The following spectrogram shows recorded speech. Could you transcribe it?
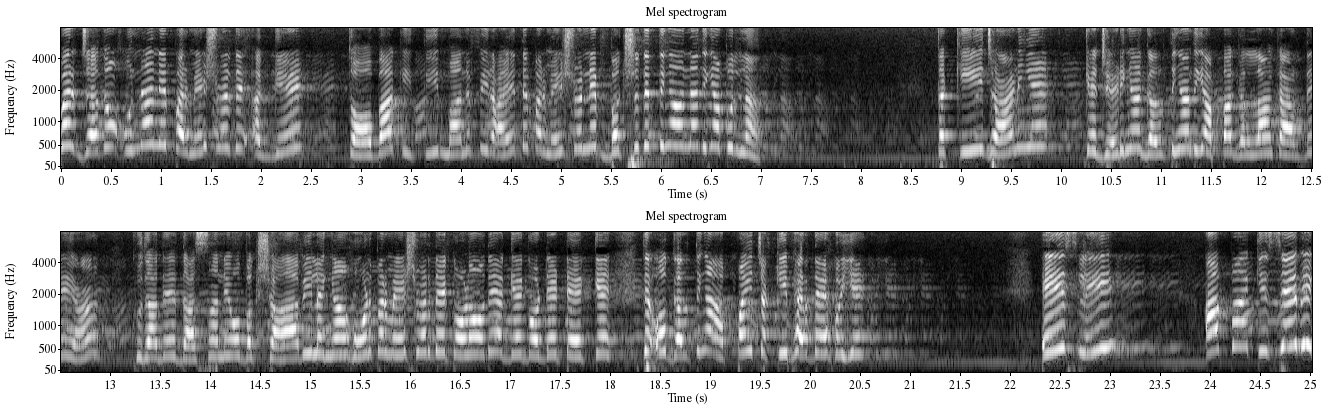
ਪਰ ਜਦੋਂ ਉਹਨਾਂ ਨੇ ਪਰਮੇਸ਼ਵਰ ਦੇ ਅੱਗੇ ਤੌਬਾ ਕੀਤੀ, ਮਨ ਫਿਰਾਏ ਤੇ ਪਰਮੇਸ਼ਵਰ ਨੇ ਬਖਸ਼ ਦਿੱਤੀਆਂ ਉਹਨਾਂ ਦੀਆਂ ਭੁੱਲਾਂ, ਤਾਂ ਕੀ ਜਾਣੀਏ ਕਿ ਜਿਹੜੀਆਂ ਗਲਤੀਆਂ ਦੀ ਆਪਾਂ ਗੱਲਾਂ ਕਰਦੇ ਆ, ਖੁਦਾ ਦੇ ਦਾਸਾਂ ਨੇ ਉਹ ਬਖਸ਼ਾ ਵੀ ਲਈਆਂ, ਹੁਣ ਪਰਮੇਸ਼ਵਰ ਦੇ ਕੋਲੋਂ ਉਹਦੇ ਅੱਗੇ ਗੋਡੇ ਟੇਕ ਕੇ ਤੇ ਉਹ ਗਲਤੀਆਂ ਆਪਾਂ ਹੀ ਚੱਕੀ ਫਿਰਦੇ ਹੋਈਏ। ਇਸ ਲਈ ਆਪਾਂ ਕਿਸੇ ਵੀ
